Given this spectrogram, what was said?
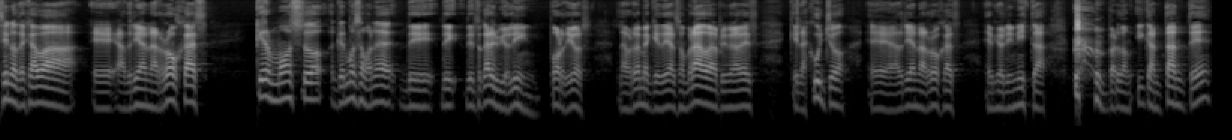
Así nos dejaba eh, Adriana Rojas. Qué hermoso, qué hermosa manera de, tocar el violín, por Dios. La verdad me quedé asombrado la primera vez que la escucho. Eh, Adriana Rojas es violinista perdón, y cantante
